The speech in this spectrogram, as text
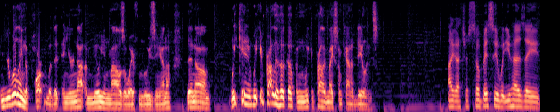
and you're willing to part with it, and you're not a million miles away from Louisiana, then um, we can we can probably hook up and we can probably make some kind of dealings. I gotcha. So basically, what you had is a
